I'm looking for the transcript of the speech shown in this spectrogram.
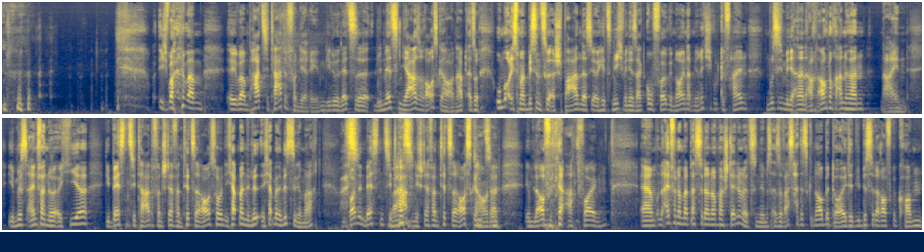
Ich wollte über, über ein paar Zitate von dir reden, die du letzte, im letzten Jahr so rausgehauen habt. Also, um euch mal ein bisschen zu ersparen, dass ihr euch jetzt nicht, wenn ihr sagt, oh, Folge 9 hat mir richtig gut gefallen, muss ich mir die anderen acht auch noch anhören? Nein. Ihr müsst einfach nur euch hier die besten Zitate von Stefan Titze rausholen. Ich habe eine Li- hab mir eine Liste gemacht von den besten Zitaten, Was? die Stefan Titze rausgehauen Titze. hat im Laufe der acht Folgen. Ähm, und einfach nochmal, dass du da nochmal Stellung dazu nimmst. Also, was hat es genau bedeutet? Wie bist du darauf gekommen?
